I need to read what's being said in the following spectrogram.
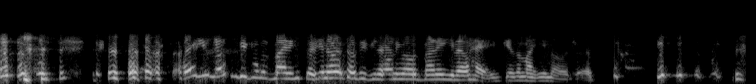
or you know some people with money. So you know, so if you know anyone with money, you know, hey, give them my email address.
